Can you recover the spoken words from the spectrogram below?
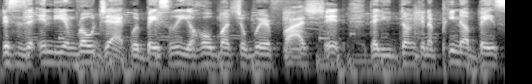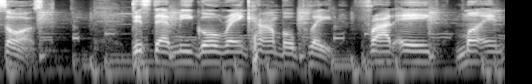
This is an Indian rojak with basically a whole bunch of weird fried shit that you dunk in a peanut-based sauce. This that mee goreng combo plate. Fried egg, mutton,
